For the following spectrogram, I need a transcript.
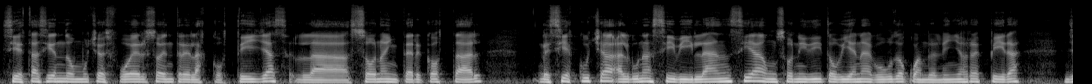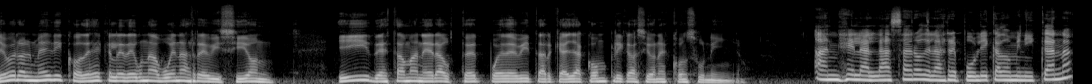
si está haciendo mucho esfuerzo entre las costillas, la zona intercostal, eh, si escucha alguna sibilancia, un sonidito bien agudo cuando el niño respira, llévelo al médico, deje que le dé una buena revisión y de esta manera usted puede evitar que haya complicaciones con su niño. Ángela Lázaro de la República Dominicana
